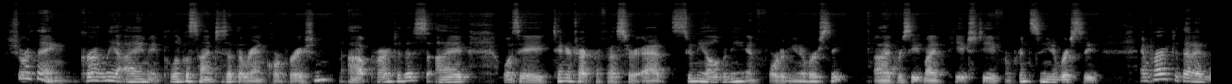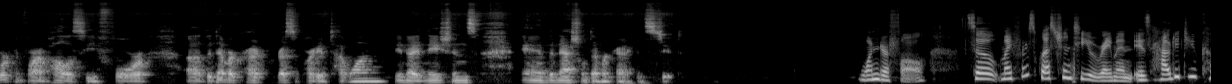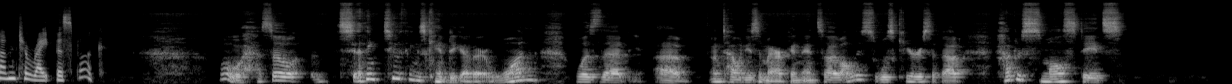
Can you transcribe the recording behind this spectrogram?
Sure thing. Currently, I am a political scientist at the RAND Corporation. Uh, prior to this, I was a tenure track professor at SUNY Albany and Fordham University. I'd received my PhD from Princeton University, and prior to that, I'd worked in foreign policy for uh, the Democratic Progressive Party of Taiwan, the United Nations, and the National Democratic Institute. Wonderful. So, my first question to you, Raymond, is how did you come to write this book? Oh, so I think two things came together. One was that uh, I'm Taiwanese American, and so I always was curious about how do small states,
